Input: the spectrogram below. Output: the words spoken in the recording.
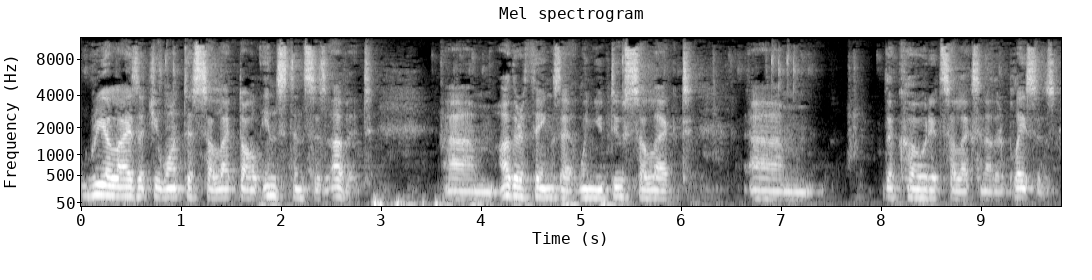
realize that you want to select all instances of it. Um, other things that when you do select um, the code it selects in other places.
